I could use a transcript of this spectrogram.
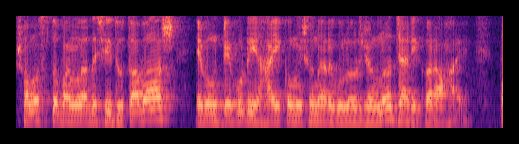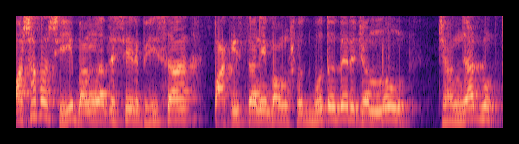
সমস্ত বাংলাদেশি দূতাবাস এবং ডেপুটি হাই কমিশনারগুলোর জন্য জারি করা হয়। পাশাপাশি বাংলাদেশের ভিসা পাকিস্তানি বংশোদ্ভূতদের জন্য ঝঞ্ঝাটমুক্ত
